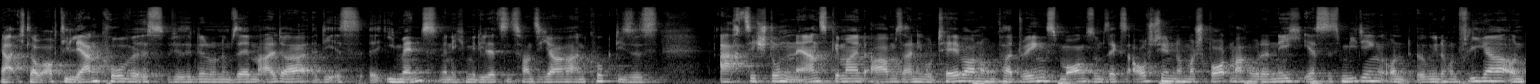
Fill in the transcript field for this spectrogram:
Ja, ich glaube auch die Lernkurve ist, wir sind ja nun im selben Alter, die ist äh, immens, wenn ich mir die letzten 20 Jahre angucke. Dieses 80 Stunden ernst gemeint, abends an die Hotelbar, noch ein paar Drinks, morgens um sechs aufstehen, nochmal Sport machen oder nicht, erstes Meeting und irgendwie noch ein Flieger und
